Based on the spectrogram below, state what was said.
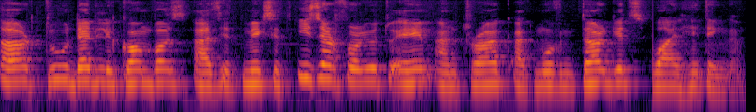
are two deadly combos as it makes it easier for you to aim and track at moving targets while hitting them.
